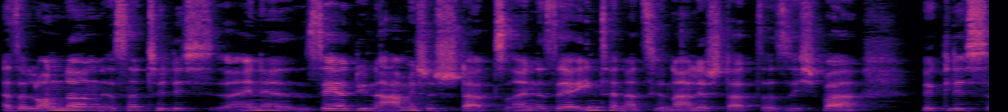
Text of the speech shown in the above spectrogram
also London ist natürlich eine sehr dynamische Stadt, eine sehr internationale Stadt. Also ich war wirklich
